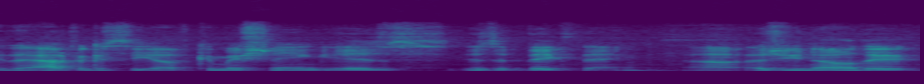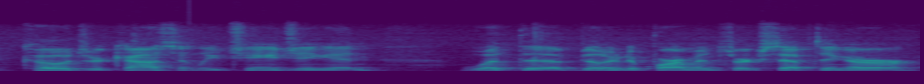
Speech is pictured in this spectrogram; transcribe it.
the advocacy of commissioning is is a big thing. Uh, as you know, the codes are constantly changing, and what the building departments are accepting or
